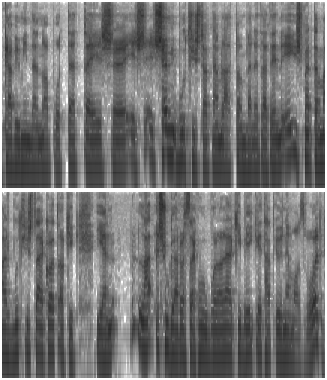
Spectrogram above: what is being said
kb. minden napot tette, és, és semmi buddhistát nem láttam benne. Tehát én ismertem más buddhistákat, akik ilyen sugározták magukból a lelki békét, hát ő nem az volt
